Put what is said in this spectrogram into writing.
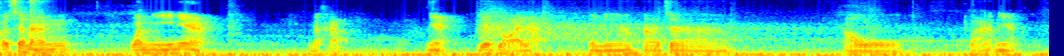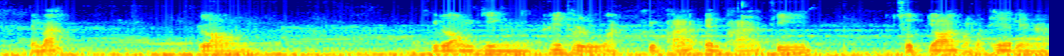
เพราะฉะนั้นวันนี้เนี่ยนะครับเนี่ยเรียบร้อยละวันนี้ป้าจะเอาพระเนี่ยเห็นปะลอง คือลองยิงให้ทะลุอะ คือพระเป็นพระที่สุดยอดของประเทศเลยนะ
